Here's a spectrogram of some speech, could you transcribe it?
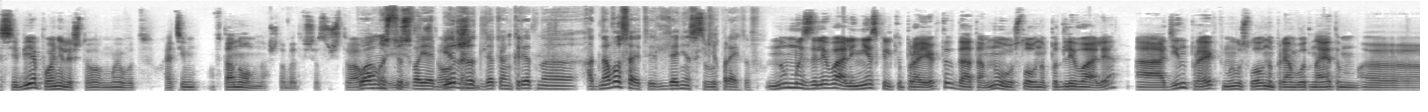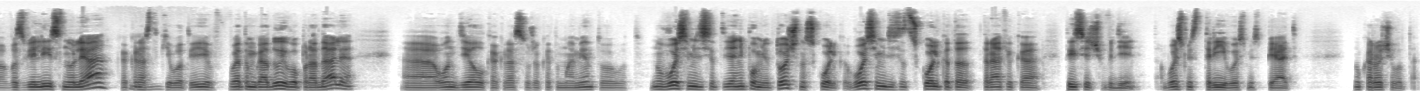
себе поняли, что мы вот хотим автономно, чтобы это все существовало. Полностью своя биржа для конкретно одного сайта или для нескольких С... проектов? Ну, мы заливали несколько проектов, да, там, ну, условно подливали, а один проект мы условно прям вот на этом э, возвели с нуля, как mm-hmm. раз-таки вот, и в этом году его продали. Э, он делал как раз уже к этому моменту, вот, ну, 80, я не помню точно сколько, 80 сколько-то трафика тысяч в день, 83, 85, ну, короче, вот так.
